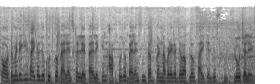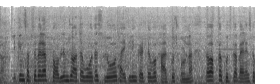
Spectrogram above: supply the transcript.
तो ऑटोमेटिकली साइकिल जो खुद को बैलेंस कर लेता है, लेकिन आपको जो बैलेंसिंग तब करना पड़ेगा जब आप लोग साइकिल जो स्लो चलेगा। लेकिन सबसे पहला प्रॉब्लम जो आता है, वो होता है स्लो साइकिलिंग करते हुए हाथ को छोड़ना। तब आपका खुद का बैलेंस का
